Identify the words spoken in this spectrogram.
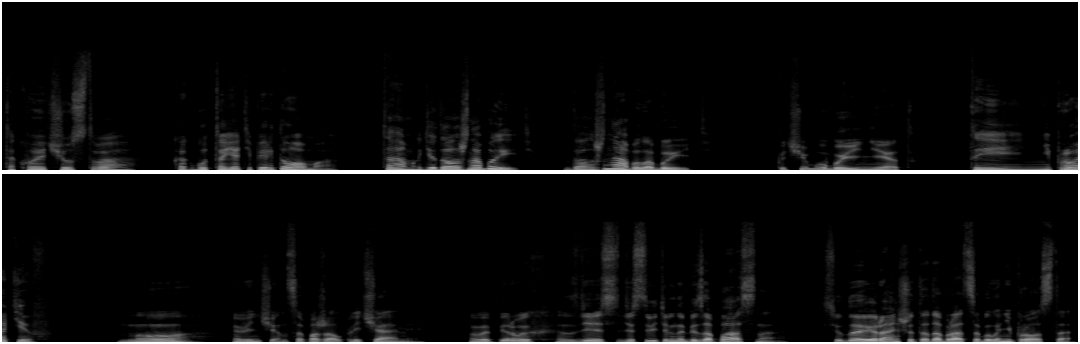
Такое чувство, как будто я теперь дома. Там, где должна быть. Должна была быть. Почему бы и нет? Ты не против? Ну, Винченцо пожал плечами. Во-первых, здесь действительно безопасно. Сюда и раньше-то добраться было непросто.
